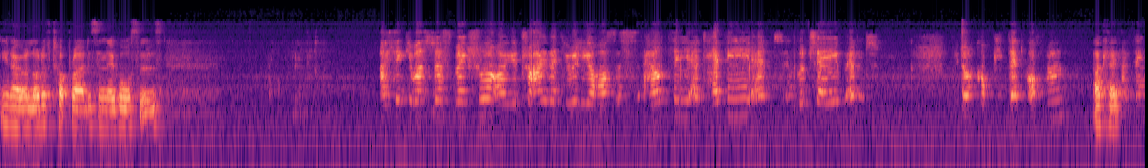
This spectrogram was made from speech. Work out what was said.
you know a lot of top riders and their horses? I think you must just make sure, or you try that you really your horse is healthy and happy and in good shape, and you don't compete that often. Okay. I think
